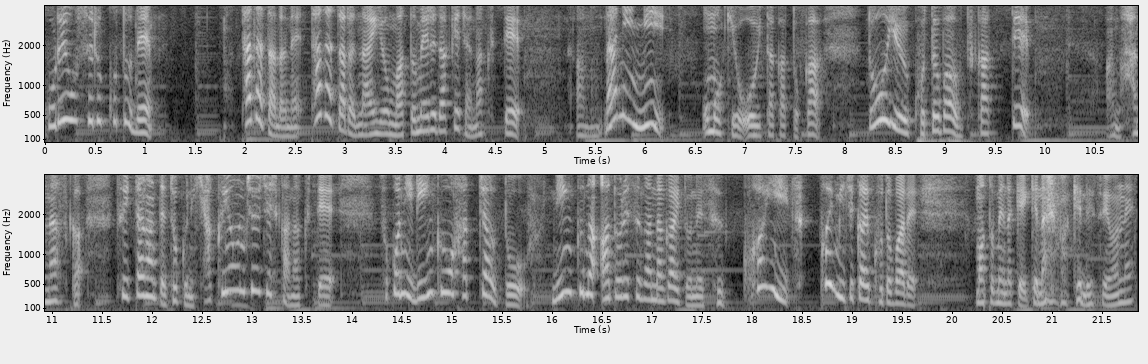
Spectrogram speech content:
これをすることでただただねただただ内容をまとめるだけじゃなくてあの何に重きを置いたかとかどういう言葉を使ってあの話すかツイッターなんて特に140字しかなくてそこにリンクを貼っちゃうとリンクのアドレスが長いとねすっごいすっごい短い言葉でまとめなきゃいけないわけですよね。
